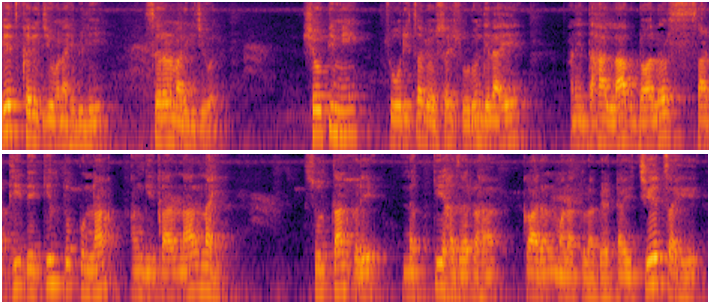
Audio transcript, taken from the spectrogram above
हेच खरे जीवन आहे बिली. सरळ मार्गी जीवन. शेवटी मी चोरीचा व्यवसाय सोडून दिला आहे. आणि दहा लाख डॉलर्ससाठी देखील तो पुन्हा अंगीकारणार नाही. सुलतानकडे नक्की हजर राहा कारण मला तुला भेटायचेच आहे.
